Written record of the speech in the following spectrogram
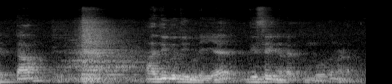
எட்டாம் அதிபதியுடைய திசை நடக்கும்போது நடக்கும்.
